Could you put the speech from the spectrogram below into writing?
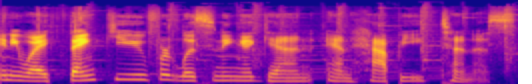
Anyway, thank you for listening again and happy tennis.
